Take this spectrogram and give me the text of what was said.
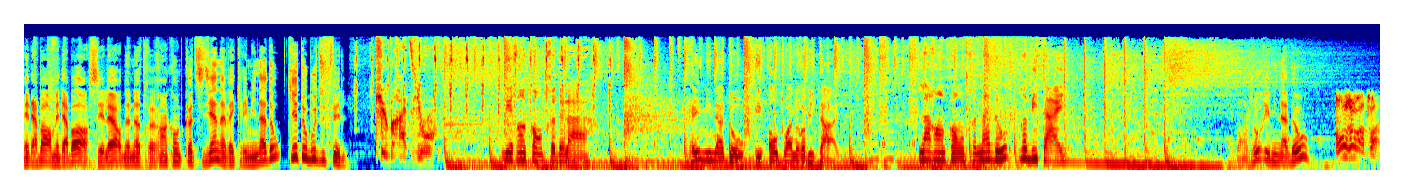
Mais d'abord, mais d'abord, c'est l'heure de notre rencontre quotidienne avec Rémi Nadeau, qui est au bout du fil. Cube Radio. Les rencontres de l'heure. Rémi Nadeau et Antoine Robitaille. La rencontre Nadeau-Robitaille. Bonjour Rémi Nadeau, Bonjour Antoine.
